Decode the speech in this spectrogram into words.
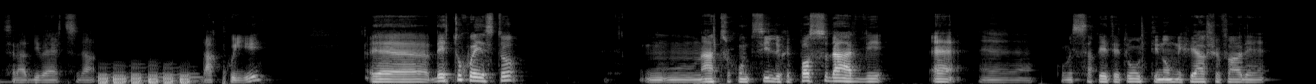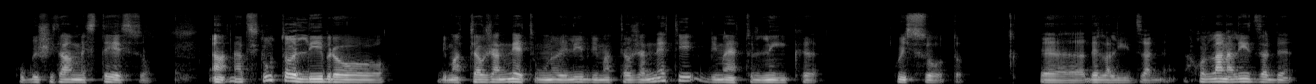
sarà diverso da, da qui. Eh, detto questo, un altro consiglio che posso darvi è, eh, come sapete tutti, non mi piace fare pubblicità a me stesso. Ah, innanzitutto il libro di Matteo Giannetti, uno dei libri di Matteo Giannetti, vi metto il link qui sotto eh, della Lizard. La collana Lizard,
